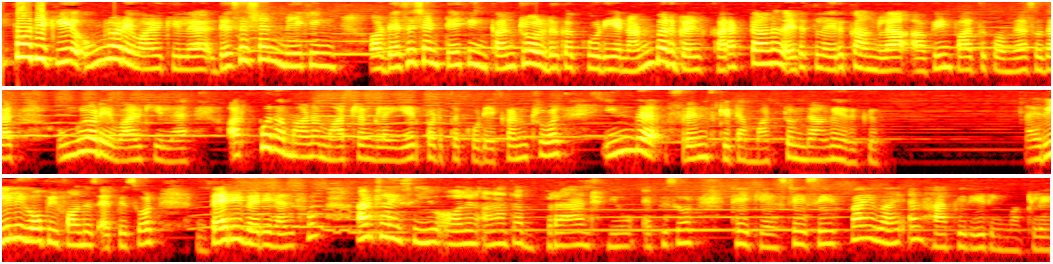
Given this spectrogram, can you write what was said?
இப்போதைக்கு உங்களுடைய வாழ்க்கையில் டெசிஷன் மேக்கிங் ஒரு டெசிஷன் டேக்கிங் கண்ட்ரோல் இருக்கக்கூடிய நண்பர்கள் கரெக்டான இடத்துல இருக்காங்களா அப்படின்னு பார்த்துக்கோங்க ஸோ தட் உங்களுடைய வாழ்க்கையில் அற்புதமான மாற்றங்களை ஏற்படுத்தக்கூடிய கண்ட்ரோல் இந்த ஃப்ரெண்ட்ஸ் கிட்ட மட்டும்தாங்க இருக்குது I really hope you found this episode very, very helpful. Until I see you all in another brand new episode, take care, stay safe, bye bye, and happy reading, Makle.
